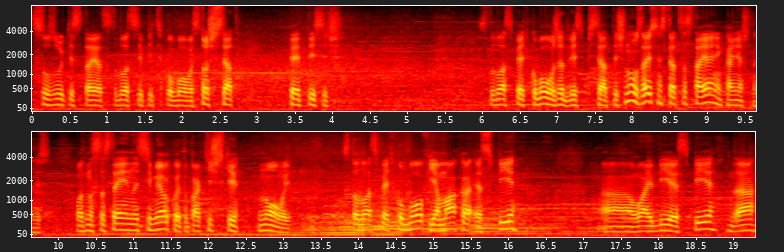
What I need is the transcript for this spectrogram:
Сузуки стоят 125 кубовые. 165 тысяч 125 кубов уже 250 тысяч. Ну, в зависимости от состояния, конечно, здесь. Вот на состоянии на семерку это практически новый. 125 кубов, Yamaha SP, YB SP, да,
